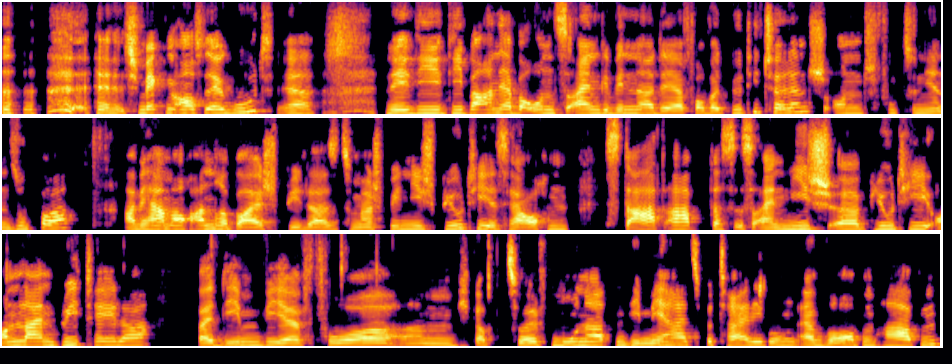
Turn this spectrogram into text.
Schmecken auch sehr gut. Ja. Nee, die, die waren ja bei uns ein Gewinner der Forward Beauty Challenge und funktionieren super. Aber wir haben auch andere Beispiele. Also zum Beispiel Niche Beauty ist ja auch ein Start-up. Das ist ein Niche äh, Beauty Online Retailer, bei dem wir vor, ähm, ich glaube, zwölf Monaten die Mehrheitsbeteiligung erworben haben.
